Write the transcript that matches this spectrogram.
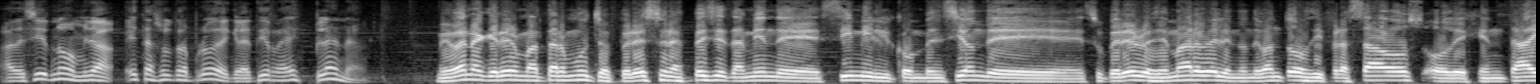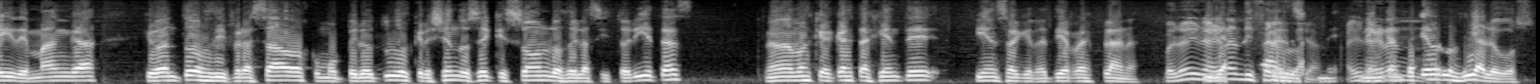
a decir, no, mira, esta es otra prueba de que la Tierra es plana. Me van a querer matar muchos, pero es una especie también de símil convención de superhéroes de Marvel en donde van todos disfrazados o de hentai, de manga, que van todos disfrazados como pelotudos creyéndose que son los de las historietas. Nada más que acá esta gente piensa que la Tierra es plana. Pero hay una Y gran diferencia. Me, Hay me una gran... encantaría ver los diálogos.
